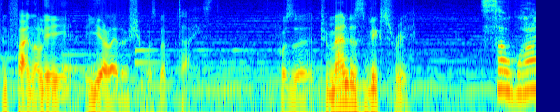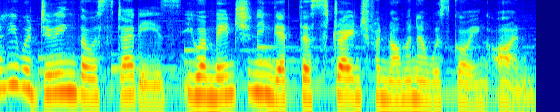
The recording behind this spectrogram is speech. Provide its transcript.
and finally, a year later, she was baptized. It was a tremendous victory So while you were doing those studies, you were mentioning that this strange phenomenon was going on.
